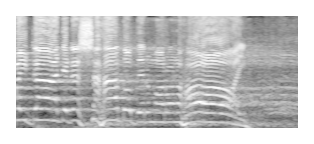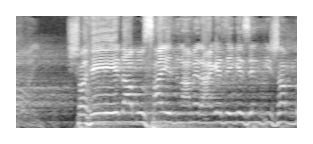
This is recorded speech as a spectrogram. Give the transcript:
ওইটা যেটা শাহাদতের মরণ হয়। শহীদ আবু সাইদ নামের আগে দেখেছেন কি শব্দ?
